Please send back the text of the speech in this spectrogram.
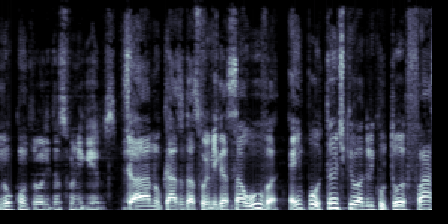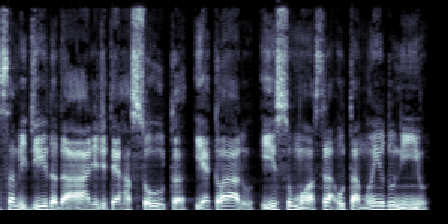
no controle dos formigueiros. Já no caso das formigas saúva, é importante que o agricultor faça a medida da área de terra solta, e é claro, isso mostra o tamanho do ninho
